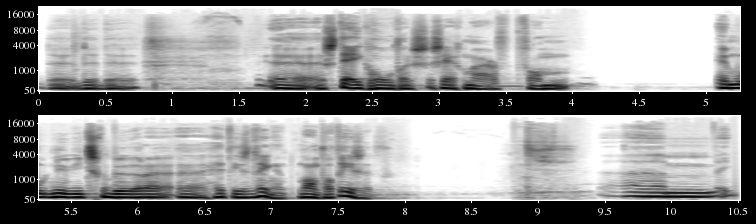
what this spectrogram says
de, de, de uh, stakeholders, zeg maar, van er moet nu iets gebeuren, uh, het is dringend, want dat is het. Um, ik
